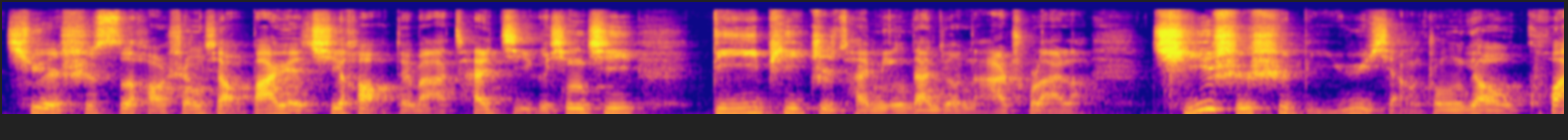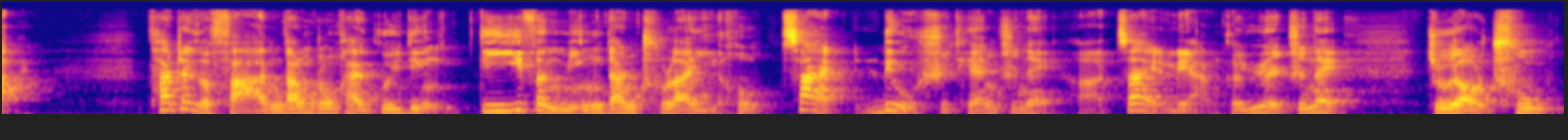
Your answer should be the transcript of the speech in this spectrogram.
七月十四号生效，八月七号，对吧？才几个星期，第一批制裁名单就拿出来了。其实是比预想中要快。他这个法案当中还规定，第一份名单出来以后，在六十天之内啊，在两个月之内就要出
